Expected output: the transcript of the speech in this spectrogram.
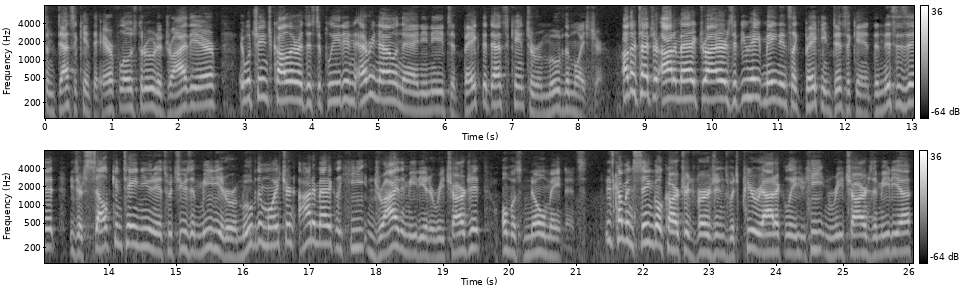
some desiccant the air flows through to dry the air. It will change color as it's depleted, and every now and then you need to bake the desiccant to remove the moisture. Other types are automatic dryers. If you hate maintenance like baking desiccant, then this is it. These are self-contained units which use a media to remove the moisture and automatically heat and dry the media to recharge it. Almost no maintenance. These come in single cartridge versions which periodically heat and recharge the media.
